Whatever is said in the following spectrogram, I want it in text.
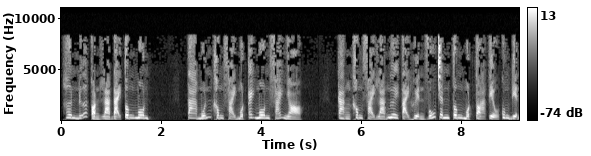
hơn nữa còn là đại tôn môn, ta muốn không phải một cái môn phái nhỏ, càng không phải là ngươi tại huyền vũ chân tôn một tòa tiểu cung điện,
